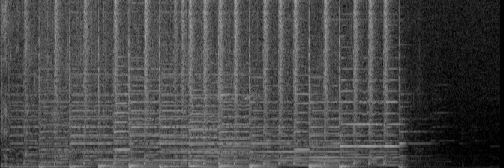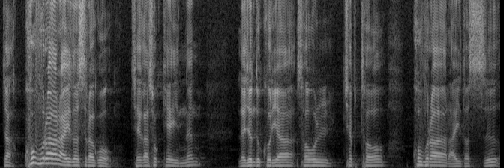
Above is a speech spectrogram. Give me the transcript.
자, Cobra Riders라고 제가 속해 있는 Legend Korea 서울 chapter Cobra Riders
